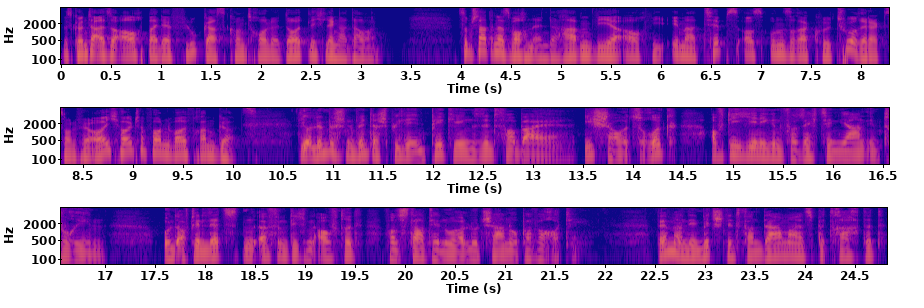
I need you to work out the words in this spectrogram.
Es könnte also auch bei der Fluggastkontrolle deutlich länger dauern. Zum Start in das Wochenende haben wir auch wie immer Tipps aus unserer Kulturredaktion für euch, heute von Wolfram Görz. Die Olympischen Winterspiele in Peking sind vorbei. Ich schaue zurück auf diejenigen vor 16 Jahren in Turin und auf den letzten öffentlichen Auftritt von Startenor Luciano Pavarotti. Wenn man den Mitschnitt von damals betrachtet,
